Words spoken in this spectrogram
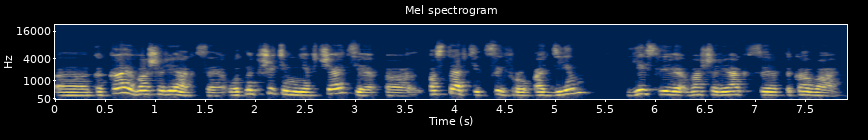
а, какая ваша реакция? Вот напишите мне в чате, а, поставьте цифру 1, если ваша реакция такова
